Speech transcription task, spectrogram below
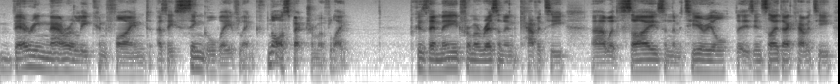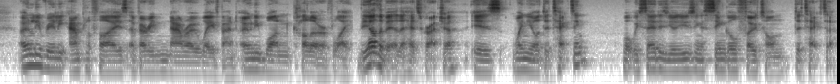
very narrowly confined as a single wavelength, not a spectrum of light. Because they're made from a resonant cavity uh, where the size and the material that is inside that cavity only really amplifies a very narrow waveband, only one color of light. The other bit of the head scratcher is when you're detecting, what we said is you're using a single photon detector.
